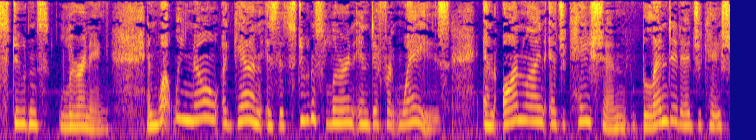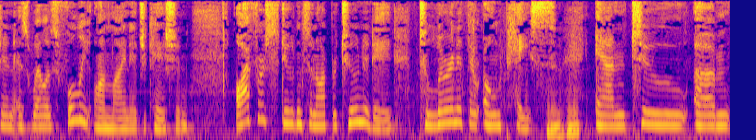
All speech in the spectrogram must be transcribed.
students learning. And what we know, again, is that students learn in different ways. And online education, blended education, as well as fully online education, offers students an opportunity to learn at their own pace and to um,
